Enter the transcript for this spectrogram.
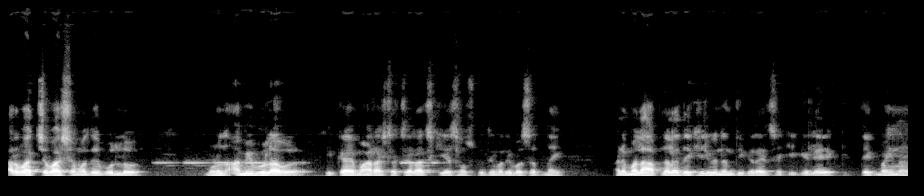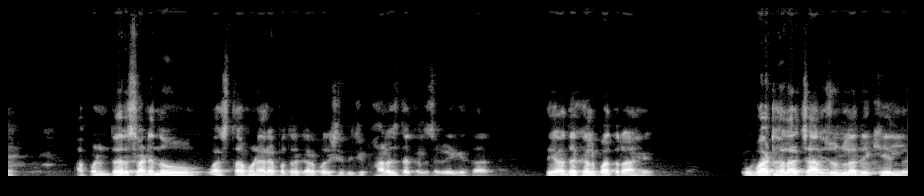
अर्वाच्य भाषेमध्ये बोललो. म्हणून आम्ही बोलावं ही काय महाराष्ट्राच्या राजकीय संस्कृतीमध्ये बसत नाही. आणि मला आपल्याला देखील विनंती करायचं आहे की गेले कित्येक महिनं आपण दर साडेनऊ वाजता होणाऱ्या पत्रकार परिषदेची फारच दखल सगळे घेतात. ते अदखल पात्र आहे उबाठाला चार जूनला देखील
